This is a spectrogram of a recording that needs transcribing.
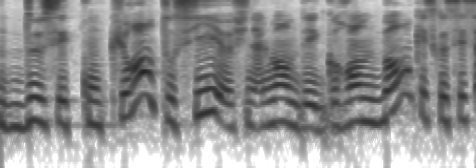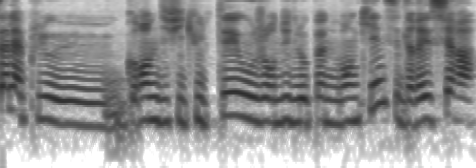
de ses concurrentes aussi, euh, finalement, des grandes banques. Est-ce que c'est ça la plus grande difficulté aujourd'hui de l'open banking C'est de réussir à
